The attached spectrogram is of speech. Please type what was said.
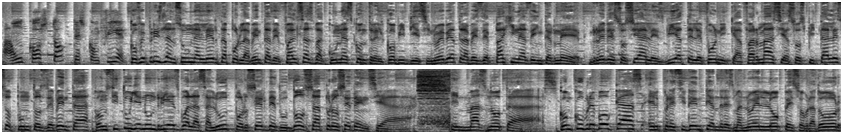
a un costo, desconfíen. Cofepris lanzó una alerta por la venta de falsas vacunas contra el COVID-19 a través de páginas de internet, redes sociales, vía telefónica, farmacias, hospitales o puntos de venta constituyen un riesgo a la salud por ser de dudosa procedencia. En más notas, con cubrebocas, el presidente Andrés Manuel López Obrador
